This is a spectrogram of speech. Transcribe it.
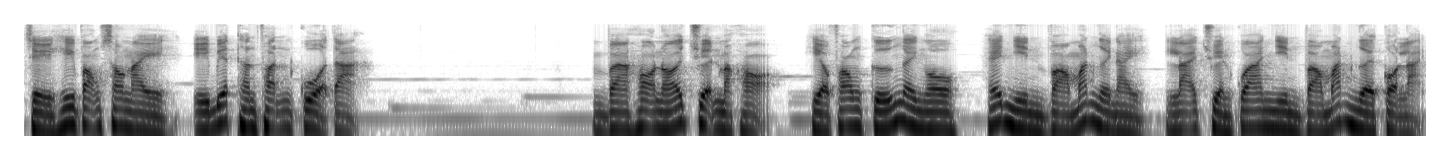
Chỉ hy vọng sau này y biết thân phận của ta. Và họ nói chuyện mặc họ, Hiểu Phong cứ ngây ngô, Hết nhìn vào mắt người này, Lại chuyển qua nhìn vào mắt người còn lại.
